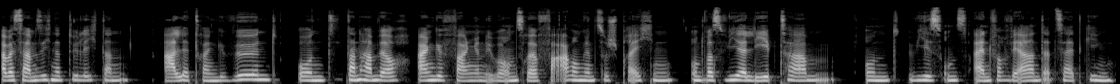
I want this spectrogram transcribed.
Aber es haben sich natürlich dann alle dran gewöhnt und dann haben wir auch angefangen, über unsere Erfahrungen zu sprechen und was wir erlebt haben und wie es uns einfach während der Zeit ging.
